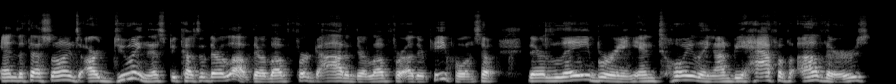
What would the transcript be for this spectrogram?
and the thessalonians are doing this because of their love their love for god and their love for other people. And so they're laboring and toiling on behalf of others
